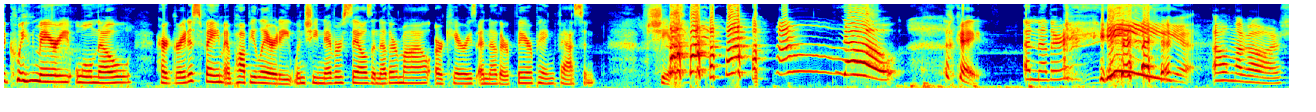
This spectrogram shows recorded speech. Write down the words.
"The Queen Mary will know Her greatest fame and popularity when she never sails another mile or carries another fare paying fasten. Shit. no! Okay. Another oh my gosh.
